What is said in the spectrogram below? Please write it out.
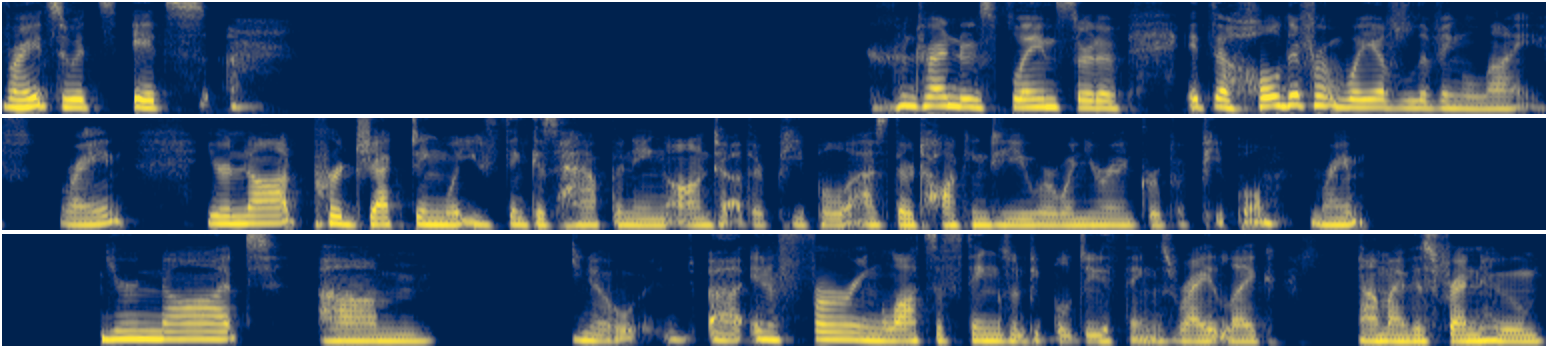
Right? So it's it's I'm trying to explain sort of it's a whole different way of living life, right? You're not projecting what you think is happening onto other people as they're talking to you or when you're in a group of people, right? You're not um you know, uh, inferring lots of things when people do things, right? Like um, I have this friend who,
